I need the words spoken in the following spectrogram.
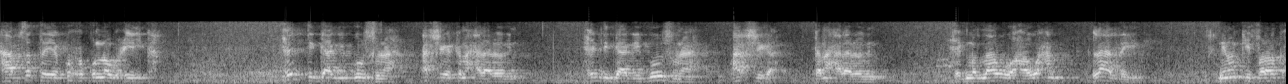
xaabsataya ku xukunnow ciilka. Xidigaagii guushuna carshiga kama xalaaloobin xidigaagii guushuna carshiga kama xalaaloobin xigmadlaawu ahaa waxaan la hadlayay. Nimankii falalka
